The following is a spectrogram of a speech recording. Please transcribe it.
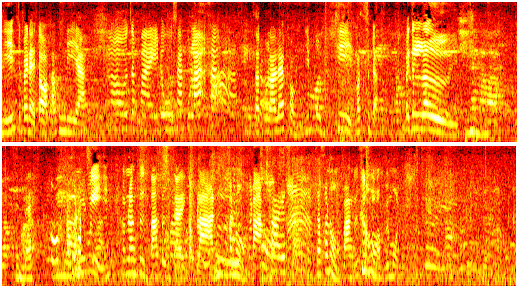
นนี้จะไปไหนต่อคะคุณเดียเราจะไปดูซากุระค่ะซากุระแรกของญี่ปุ่นที่มัตสึดะไปกันเลย เห็นไหมเราก็ทั้งหวีกำลังตื่นตาตื่นใจกับร้านขนมปังใช่ค่ะ แล้วขนมปังก็คือหอมไปหมด ข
